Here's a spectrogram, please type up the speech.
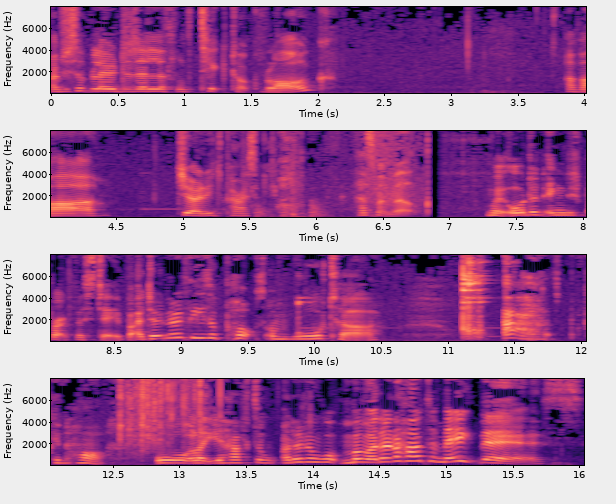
I've just uploaded a little TikTok vlog of our journey to Paris. That's my milk. We ordered English breakfast tea, but I don't know if these are pots of water. Ah, it's fucking hot. Or like you have to, I don't know what, mum, I don't know how to make this.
